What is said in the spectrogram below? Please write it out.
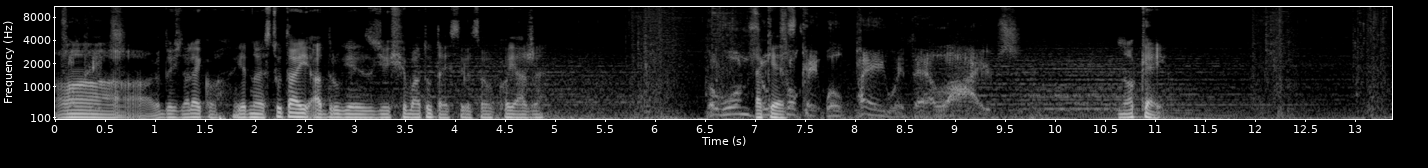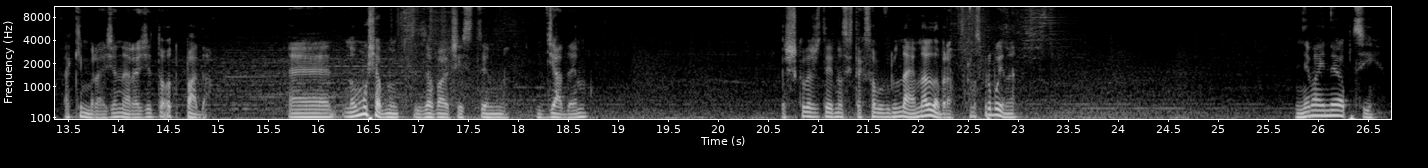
A, dość daleko. Jedno jest tutaj, a drugie jest gdzieś chyba tutaj, z tego co kojarzę. Tak jest. No okej. W takim razie na razie to odpada. E, no musiałbym zawalczyć z tym dziadem. Szkoda, że te jednostki tak słabo wyglądają, no ale dobra, no spróbujmy. Nie ma innej opcji.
